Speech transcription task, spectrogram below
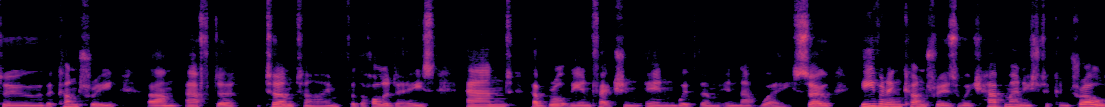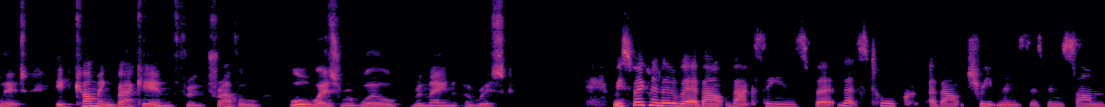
to the country um, after term time for the holidays and have brought the infection in with them in that way. So even in countries which have managed to control it, it coming back in through travel always will remain a risk. We've spoken a little bit about vaccines, but let's talk about treatments. There's been some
